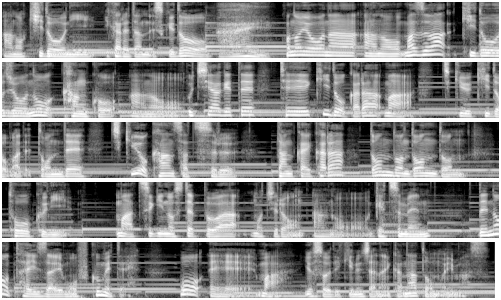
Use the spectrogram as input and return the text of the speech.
あの軌道に行かれたんですけど、はい、このようなあのまずは軌道上の観光あの打ち上げて低軌道から、まあ、地球軌道まで飛んで地球を観察する段階からどんどんどんどん遠くに、まあ、次のステップはもちろんあの月面での滞在も含めてを、えーまあ、予想できるんじゃないかなと思います。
